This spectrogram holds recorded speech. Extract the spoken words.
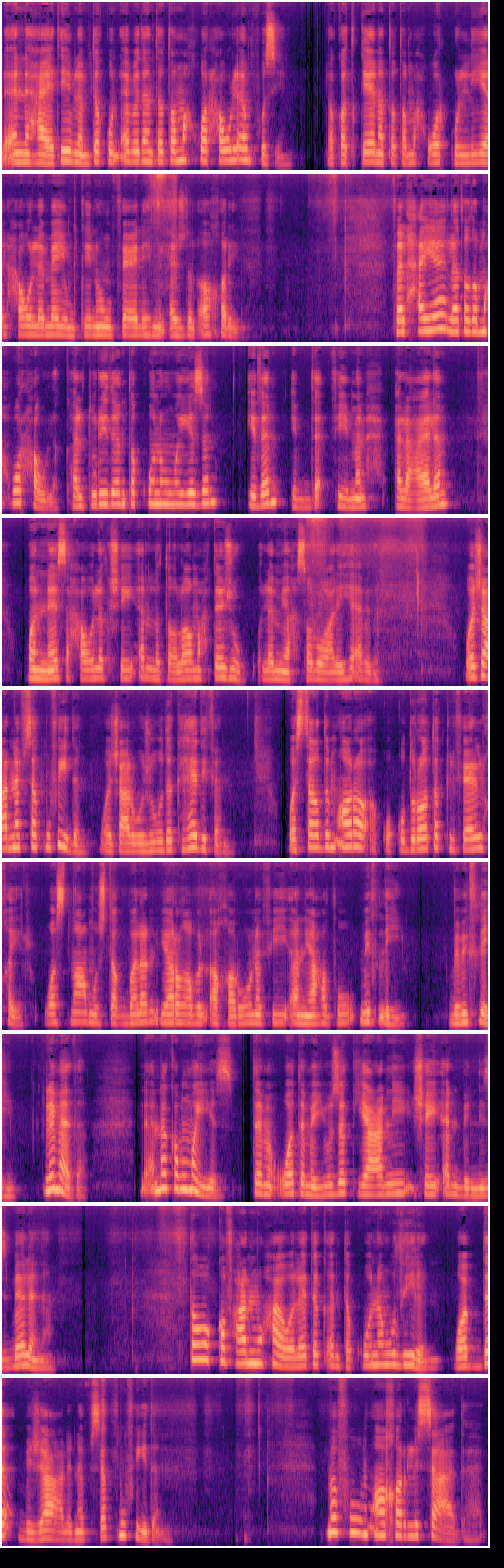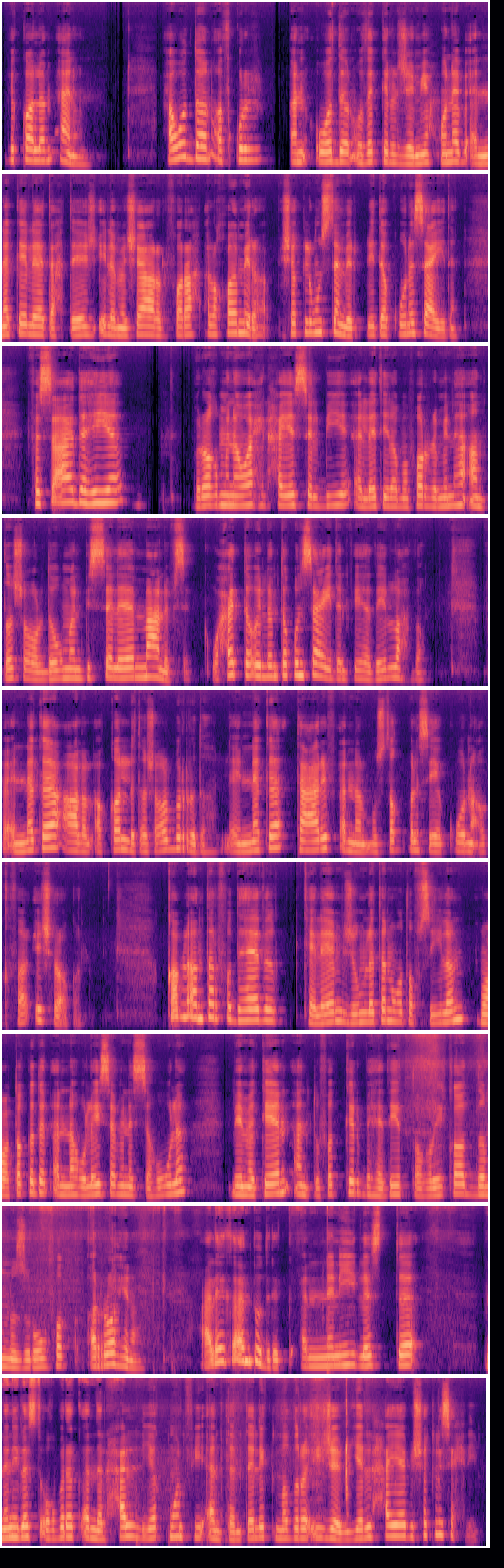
لأن حياتهم لم تكن أبدا تتمحور حول أنفسهم. لقد كانت تتمحور كليا حول ما يمكنهم فعله من أجل الآخرين. فالحياة لا تتمحور حولك. هل تريد أن تكون مميزا؟ إذا ابدأ في منح العالم والناس حولك شيئا لطالما احتاجوه ولم يحصلوا عليه أبدا. واجعل نفسك مفيدا. واجعل وجودك هادفا. واستخدم آرائك وقدراتك لفعل الخير. واصنع مستقبلا يرغب الآخرون في أن يحظوا مثله بمثله لماذا؟ لأنك مميز وتميزك يعني شيئا بالنسبة لنا. توقف عن محاولاتك أن تكون مذهلا وابدأ بجعل نفسك مفيدا. مفهوم آخر للسعادة بقلم أنون. أود أن أذكر أن أود أن أذكر الجميع هنا بأنك لا تحتاج إلى مشاعر الفرح الغامرة بشكل مستمر لتكون سعيدا. فالسعادة هي برغم نواحي الحياة السلبية التي لا مفر منها أن تشعر دوما بالسلام مع نفسك وحتى وإن لم تكن سعيدا في هذه اللحظة. فإنك على الأقل تشعر بالرضا لأنك تعرف أن المستقبل سيكون أكثر إشراقا. قبل أن ترفض هذا الكلام جملة وتفصيلا معتقدا أنه ليس من السهولة بمكان أن تفكر بهذه الطريقة ضمن ظروفك الراهنة. عليك أن تدرك أنني لست إنني لست أخبرك أن الحل يكمن في أن تمتلك نظرة إيجابية للحياة بشكل سحري،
